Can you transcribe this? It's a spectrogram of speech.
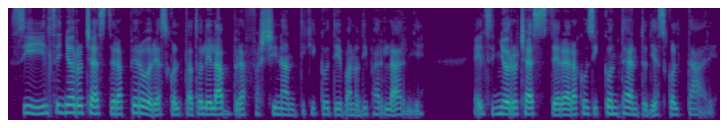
Sì, il signor Rochester ha per ore ascoltato le labbra affascinanti che godevano di parlargli, e il signor Rochester era così contento di ascoltare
